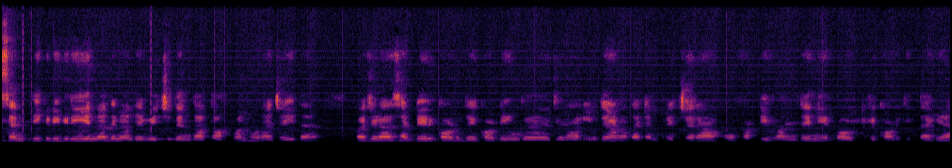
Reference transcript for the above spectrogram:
37 ਕੁ ਡਿਗਰੀ ਇਹਨਾਂ ਦਿਨਾਂ ਦੇ ਵਿੱਚ ਦਿਨ ਦਾ ਤਾਪਮਾਨ ਹੋਣਾ ਚਾਹੀਦਾ ਹੈ। ਪਰ ਜਿਹੜਾ ਸਾਡੇ ਰਿਕਾਰਡ ਦੇ ਅਕੋਰਡਿੰਗ ਜਿਹੜਾ ਲੁਧਿਆਣਾ ਦਾ ਟੈਂਪਰੇਚਰ ਆ, ਉਹ 41 ਦੇ ਨੀਅਰ ਅਬਾਊਟ ਰਿਕਾਰਡ ਕੀਤਾ ਗਿਆ।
